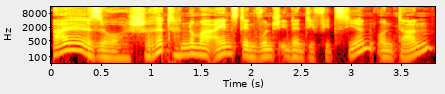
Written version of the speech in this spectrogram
Also, Schritt Nummer eins, den Wunsch identifizieren und dann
